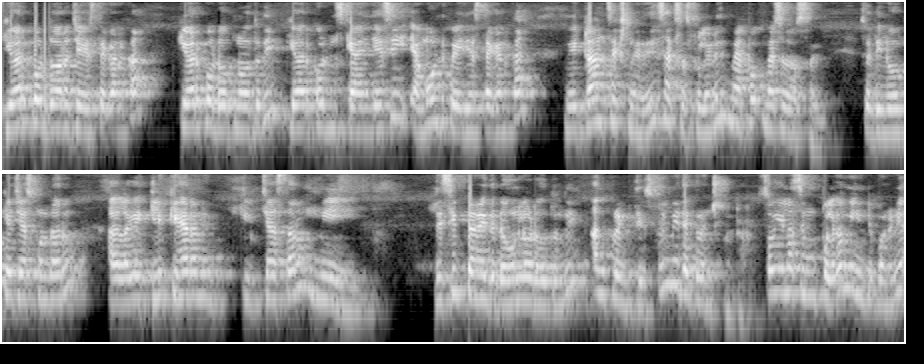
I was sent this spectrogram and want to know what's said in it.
క్యూఆర్ కోడ్ ద్వారా చేస్తే కనుక క్యూఆర్ కోడ్ ఓపెన్ అవుతుంది. క్యూఆర్ కోడ్ని స్కాన్ చేసి అమౌంట్ పే చేస్తే కనుక మీ ట్రాన్సాక్షన్ అనేది సక్సెస్ఫుల్ అనేది మెసేజ్ వస్తుంది. సో దీన్ని ఓకే చేసుకుంటారు. అలాగే క్లిక్ హియర్ అని క్లిక్ చేస్తారు. మీ రిసిప్ట్ అనేది డౌన్లోడ్ అవుతుంది. అది ప్రింట్ తీసుకుని మీ దగ్గర ఉంచుకుంటారు. సో ఇలా సింపుల్గా మీ ఇంటి పనిని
